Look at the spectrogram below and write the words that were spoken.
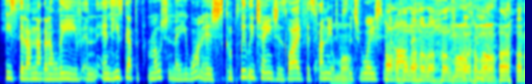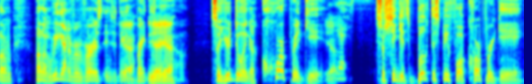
he said, I'm not going to leave. And and he's got the promotion that he wanted. It's just completely changed his life, his financial situation. Hold on, all hold on, hold on, hold on, Come on, come hold on, hold on, hold on. We got to reverse engineer Yeah. and break this Yeah, yeah. Down. So you're doing a corporate gig. Yep. Yes. So she gets booked to speak for a corporate gig,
